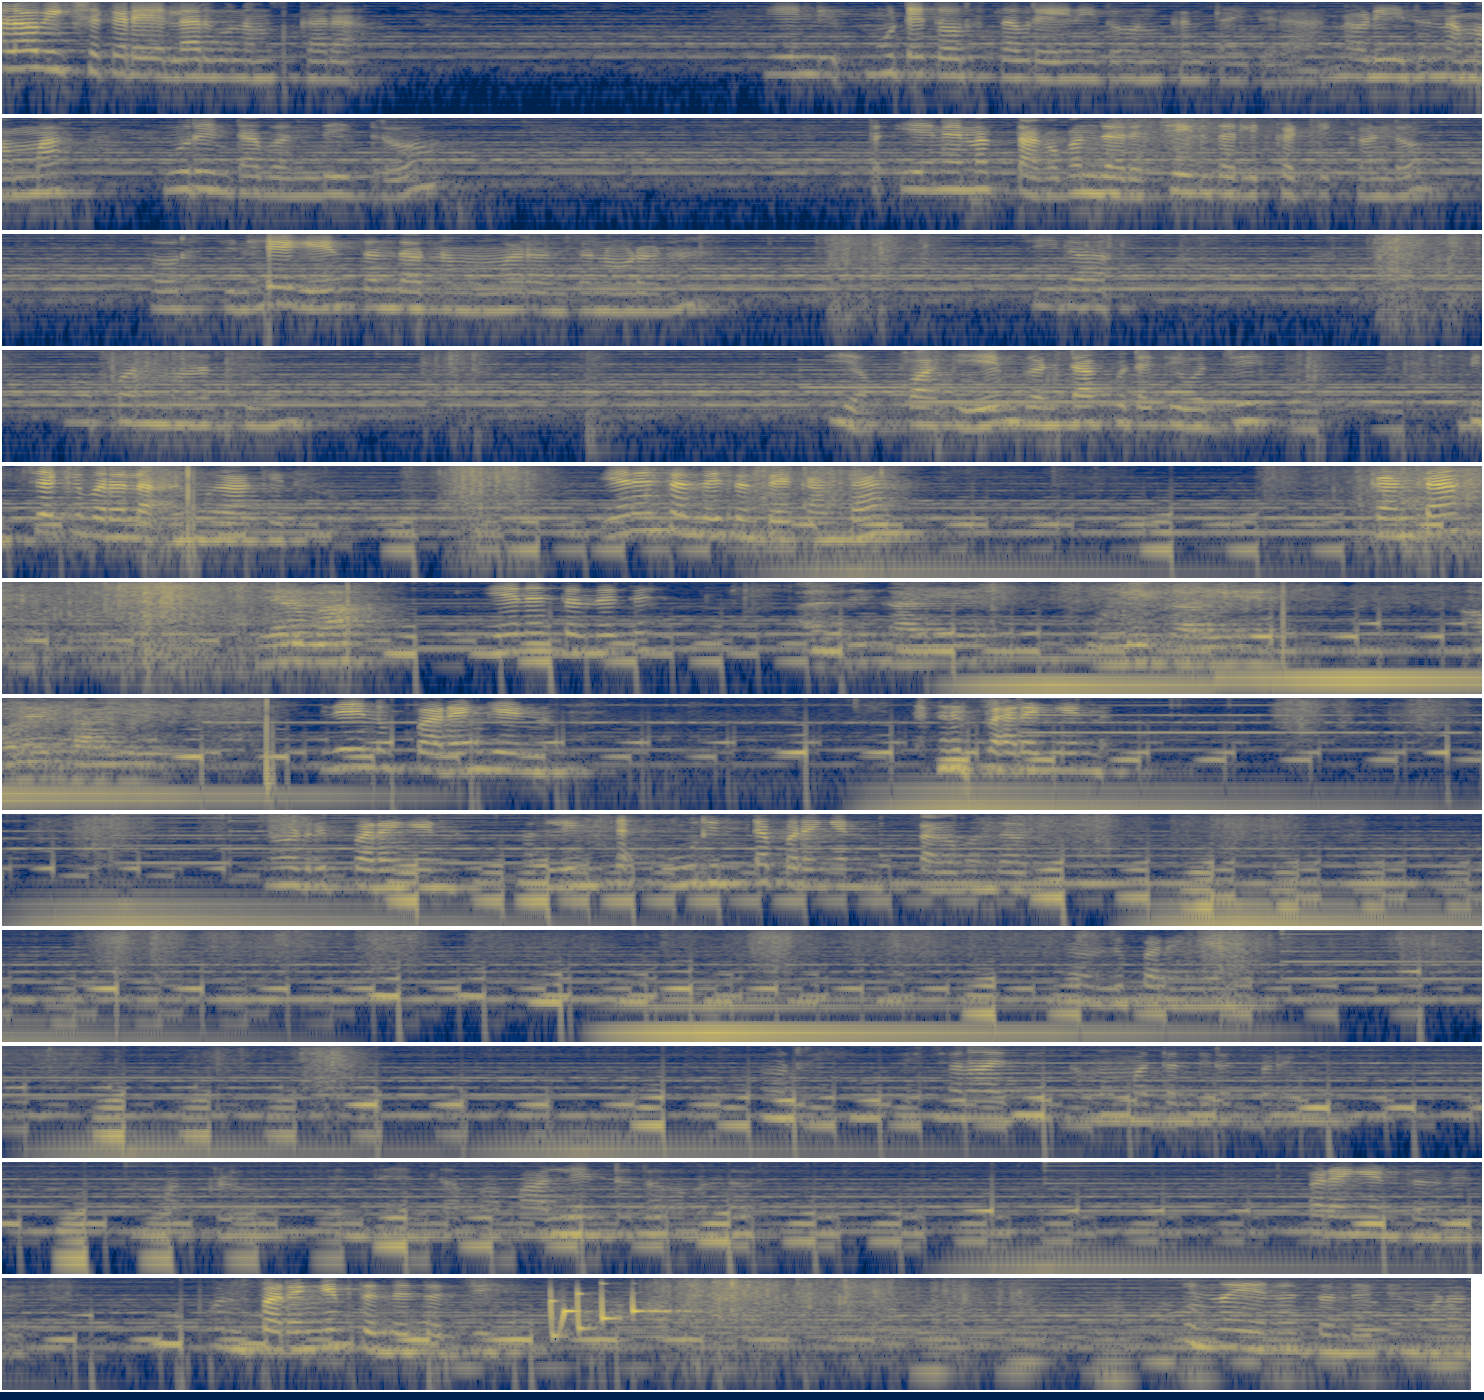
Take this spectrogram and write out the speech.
Hello ವೀಕ್ಷಕರೇ, ಎಲ್ಲರಿಗೂ ನಮಸ್ಕಾರ. ಏನು ಮೂಟೆ ತೋರಿಸ್ತವ್ರೆ ಏನಿದು ಅನ್ಕೊಂತ ಇದ್ದೀರಾ? ನೋಡಿ, ಇದು ನಮ್ಮಮ್ಮ ಊರಿಂಟ ಬಂದಿದ್ರು. ತ- ಏನೇನೋ ತಗೊಬಂದಾರೆ ಚೀಲದಲ್ಲಿ ಕಟ್ಟಿಕೊಂಡು. ತೋರಿಸ್ತೀನಿ. ಹೇಗೆ ಏನು ತಂದವ್ರು ನಮ್ಮಮ್ಮರ ಅಂತ ನೋಡೋಣ. ಚೀಲ ಓಪನ್ ಮಾಡ್ತೀನಿ. ಈ ಅಪ್ಪ ಏನು ಗಂಟೆ ಹಾಕ್ಬಿಟ್ಟೈತಿ ಅಜ್ಜಿ? ಬಿಚ್ಚಕ್ಕೆ ಬರಲ್ಲ. ಹಂಗೆ ಹಾಕಿದ್ವಿ ಏನೇನು ತಂದೈತಂತೆ ಕಂತ ಕಂತ ಏನೇನು ತಂದೈತೆ? ಇದೇನು ಪರಂಗಿ ಹಣ್ಣು ಪರಂಗಿ ಹಣ್ಣು ನೋಡ್ರಿ ಪರಂಗಿ ಹಣ್ಣು ಅಲ್ಲಿಂದ ಊರಿಂಟ ಪರಂಗಿ ಹಣ್ಣು ತಗೊಬಂದವ್ರು ನೋಡ್ರಿ ಪರಂಗಿ ಹಣ್ಣು ನೋಡ್ರಿ ಚೆನ್ನಾಯ್ತು. ನಮ್ಮಮ್ಮ ತಂದಿರೋದು ಪರಂಗಿ ಮಕ್ಕಳು ಅಂತ ಪಾಪ ಅಲ್ಲಿಂಟು ತಗೊಬಂದವ್ರು ಪರಂಗಿ ಹಣ್ಣು ತಂದೈತೆ ಒಂದು ಪರಂಗಿ ಹಣ್ಣು ತಂದೈತೆ ಅಜ್ಜಿ. ಇನ್ನ ಏನೇನು ತಂದೈತೆ ನೋಡೋಣ.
